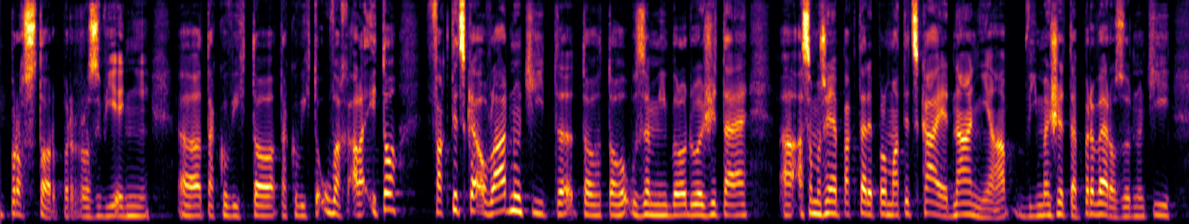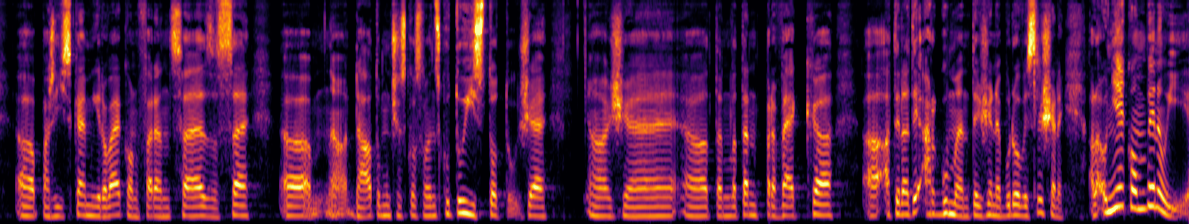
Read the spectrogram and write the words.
prostor pro rozvíjení takovýchto, takovýchto úvah. Ale i to faktické ovládnutí to, toho území bylo důležité a samozřejmě pak ta diplomatická jednání. A víme, že teprve rozhodnutí pařížské mírové konference zase dá tomu Československu tu jistotu, že že tenhle ten prvek a tyhle ty argumenty, že nebudou vyslyšeny. Ale oni je kombinují.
